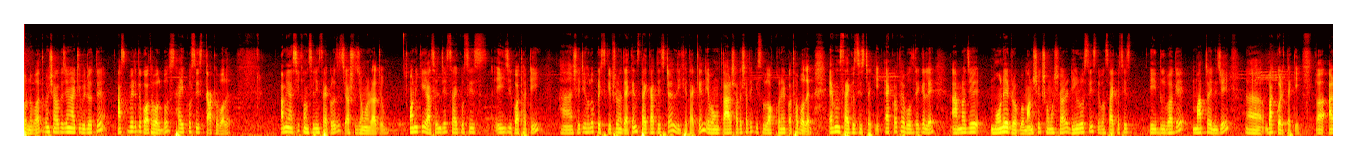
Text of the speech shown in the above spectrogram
ধন্যবাদ এবং স্বাগত জানাই আইটি ভিডিওতে। আজকে ভিডিওতে কথা বলব সাইকোসিস কাকে বলে? আমি আছি কাউন্সিলিং সাইকোলজিস্ট আশুজামান রাজু। অনেকেই আছেন যে সাইকোসিস এই যে কথাটি হ্যাঁ সেটি হলো প্রেসক্রিপশনে দেখেন সাইকাটিস্টরা লিখে থাকেন এবং তার সাথে সাথে কিছু লক্ষণের কথা বলেন। এখন সাইকোসিসটা কি? এক কথায় বলতে গেলে আমরা যে মনের রোগ বা মানসিক সমস্যার নিউরোসিস এবং সাইকোসিস এই দুই ভাগে নিজেই আহ, ভাগ করে থাকি। আর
